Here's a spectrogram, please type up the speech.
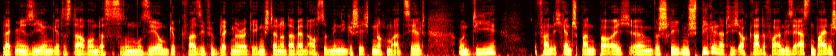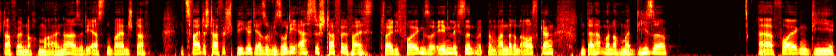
Black Museum geht es darum, dass es so ein Museum gibt quasi für Black Mirror-Gegenstände und da werden auch so Mini-Geschichten nochmal erzählt und die fand ich ganz spannend bei euch ähm, beschrieben, spiegeln natürlich auch gerade vor allem diese ersten beiden Staffeln nochmal. Ne? Also die ersten beiden Staffeln, die zweite Staffel spiegelt ja sowieso die erste Staffel, weil, weil die Folgen so ähnlich sind mit einem anderen Ausgang. Und dann hat man nochmal diese äh, Folgen, die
